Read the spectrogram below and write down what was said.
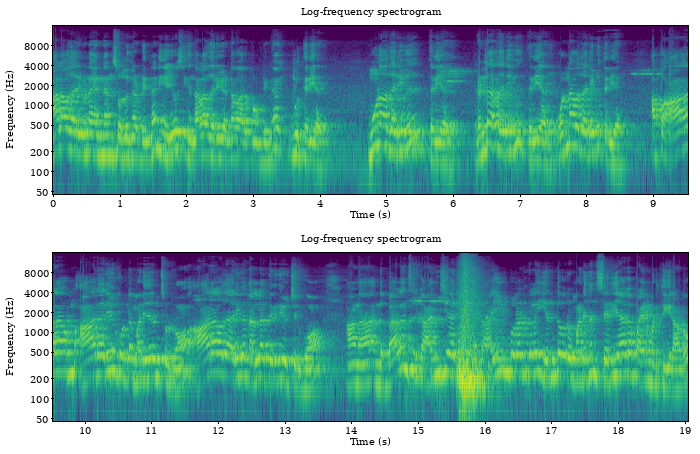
நாலாவது அறிவுனா என்னன்னு சொல்லுங்க அப்படின்னா நீங்கள் யோசிங்க நாலாவது அறிவு என்னவாக இருக்கும் அப்படின்னா உங்களுக்கு தெரியாது. மூணாவது அறிவு தெரியாது. ரெண்டாவது அறிவு தெரியாது. ஒன்றாவது அறிவு தெரியாது. அப்போ ஆறாம் ஆறு அறிவு கொண்ட மனிதர்னு சொல்கிறோம் ஆறாவது அறிவை நல்லா தெரிஞ்சு வச்சுருக்கோம் ஆனால் இந்த பேலன்ஸ் இருக்க அஞ்சு அறிவு இந்த ஐம்புலன்களை எந்த ஒரு மனிதன் சரியாக பயன்படுத்துகிறானோ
